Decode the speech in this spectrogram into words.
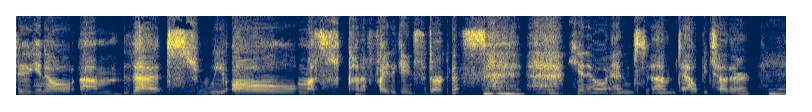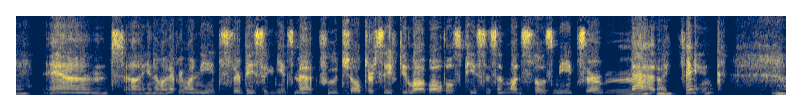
to, you know, um, that we all must kind of fight against the darkness, Mhm. you know, and um, to help each other. Yeah. And, uh, you know, and everyone needs their basic needs met, food, shelter, safety, love, all those pieces. And once those needs are met, I think Yeah.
